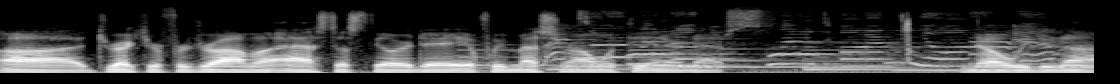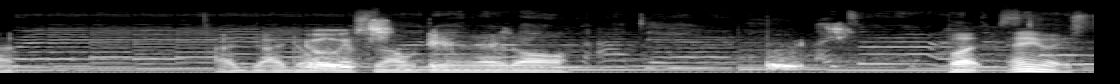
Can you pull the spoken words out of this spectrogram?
uh, director for drama asked us the other day if we mess around with the internet. No, we do not. I, I don't mess around with the internet at all. But anyways,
